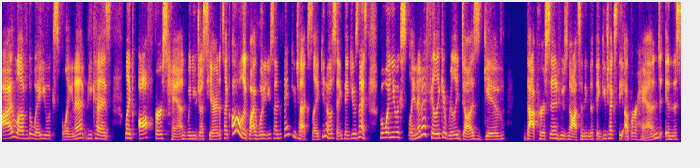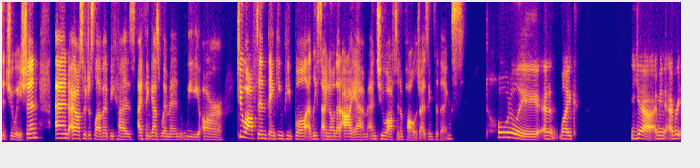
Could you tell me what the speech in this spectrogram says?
I love the way you explain it because, like, off firsthand, when you just hear it, it's like, oh, like, why wouldn't you send a thank you text? Like, you know, saying thank you is nice. But when you explain it, I feel like it really does give that person who's not sending the thank you text the upper hand in the situation. And I also just love it because I think as women, we are too often thanking people, at least I know that I am, and too often apologizing for things. Totally. And like, yeah, I mean, every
